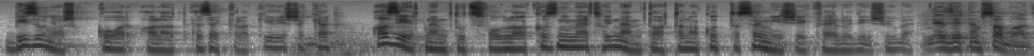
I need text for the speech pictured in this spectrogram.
bizonyos kor alatt ezekkel a kérdésekkel azért nem tudsz foglalkozni, mert hogy nem tartanak ott a személyiségfejlődésükbe. Ezért nem szabad,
